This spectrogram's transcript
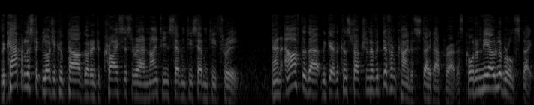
The capitalistic logic of power got into crisis around 1970-73. And after that, we get the construction of a different kind of state apparatus called a neoliberal state.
